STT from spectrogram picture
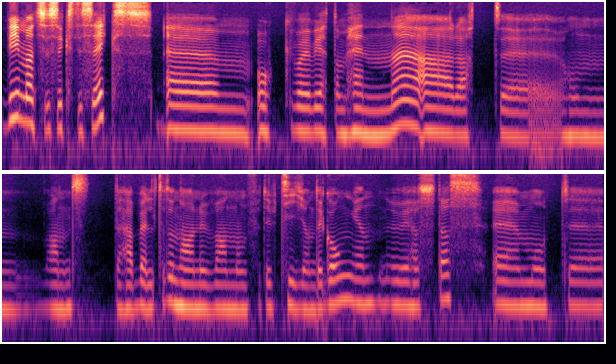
Vi möts i 66 ehm, och vad jag vet om henne är att eh, hon vann det här bältet hon har nu vann hon för typ tionde gången nu i höstas eh, mot eh,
